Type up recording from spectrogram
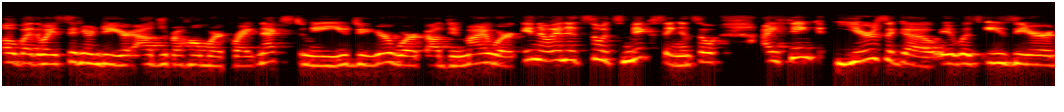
Oh, by the way, sit here and do your algebra homework right next to me. You do your work, I'll do my work, you know, and it's so it's mixing. And so I think years ago, it was easier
